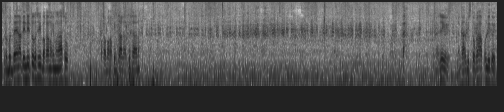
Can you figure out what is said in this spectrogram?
Pero bantayan natin dito kasi baka may mga aso. Baka makapinsala natin sa ano. Kasi nag-harvest to kahapon dito eh.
